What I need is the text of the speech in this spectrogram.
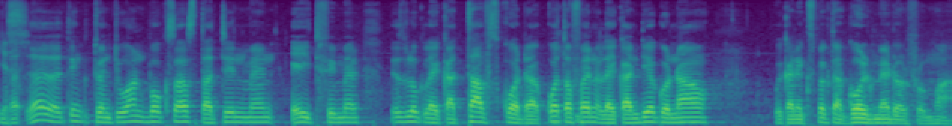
Yes. Uh, I think 21 boxers, 13 men, 8 female. This look like a tough squad. A quarterfinal like Andiego now, we can expect a gold medal from her.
